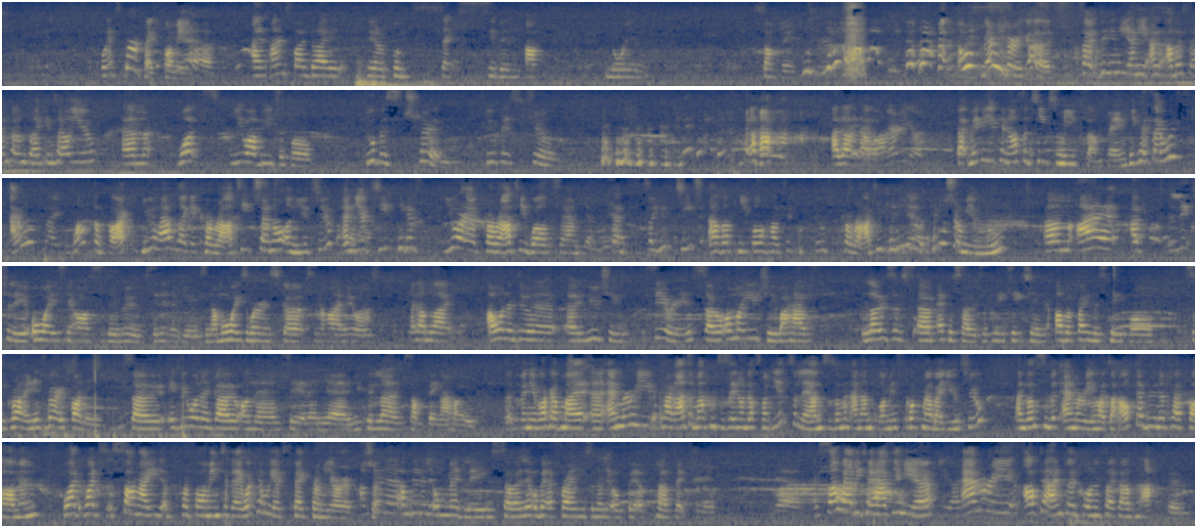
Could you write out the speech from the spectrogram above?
well, it's perfect for me. Yeah. And 1, 2, 3, 4, 5, 6, 7, 8, 9, something. it was very, very good. So, do you need any other sentence I can tell you? Um, what's you are beautiful? Du bist schön. Du bist schön. I like that one. Very good. But maybe you can also teach me something because I was, I was like, what the fuck? You have like a karate channel on YouTube and you teach because you are a karate world champion. So, Yes. so you teach other people how to do karate. Can you do? Can you show me a move? Um, I literally always get asked to do moves in interviews, and I'm always wearing skirts and high heels, and I'm like, I want to do a, a YouTube series. So on my YouTube, I have loads of um, episodes of me teaching other famous people some and it's very funny. So if you want to go on there and see it, then yeah, you can learn something. I hope. Also wenn ihr Bock habt, mal äh, Anne-Marie Karate machen zu sehen und das von ihr zu lernen, zusammen mit anderen Promis, guckt mal bei YouTube. Ansonsten wird Anne-Marie heute auf der Bühne performen. What, what song are you performing today? What can we expect from your I'm show? doing, a, I'm doing a little medley, so a little bit of Friends and a little bit of Perfect for me. Yeah. I'm so happy to have you here. Anne-Marie auf der 1Live Krone 2018.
